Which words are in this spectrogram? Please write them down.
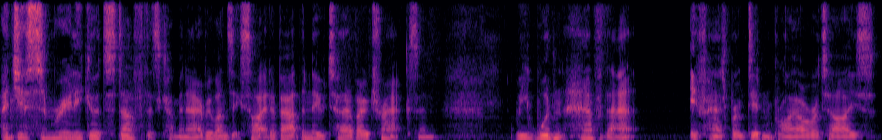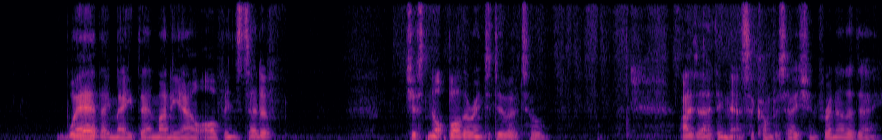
and just some really good stuff that's coming out. Everyone's excited about the new Turbo tracks, and we wouldn't have that if Hasbro didn't prioritise where they made their money out of instead of just not bothering to do it at all. I, I think that's a conversation for another day.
